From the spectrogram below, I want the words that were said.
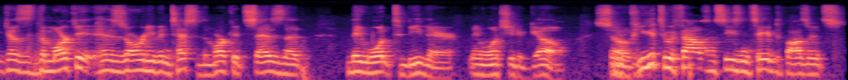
because the market has already been tested. The market says that they want to be there. They want you to go. So mm-hmm. if you get to a thousand season ticket deposits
